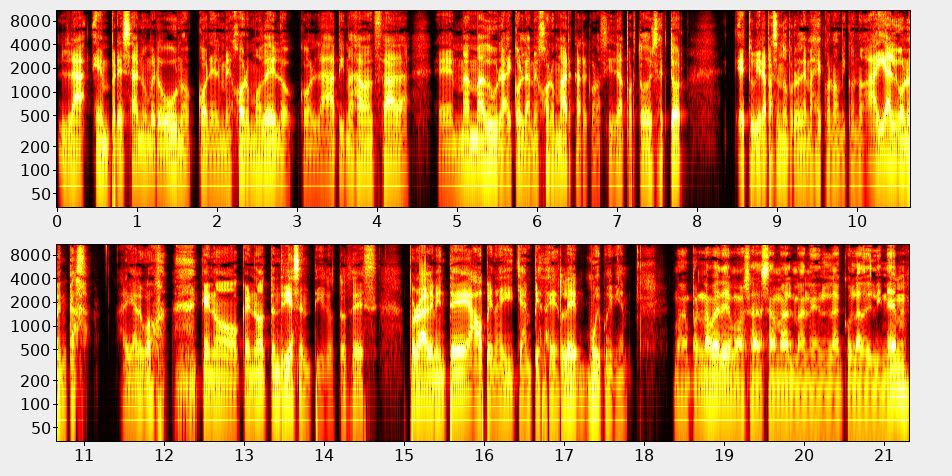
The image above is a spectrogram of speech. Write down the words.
la empresa número uno, con el mejor modelo, con la API más avanzada, eh, más madura y con la mejor marca reconocida por todo el sector, estuviera pasando problemas económicos. ¿no? Hay algo no encaja. Hay algo que no, que no tendría sentido. Entonces, probablemente a OpenAI ya empieza a irle muy, muy bien. Bueno, pues no veremos a Sam Altman en la cola del INEM,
